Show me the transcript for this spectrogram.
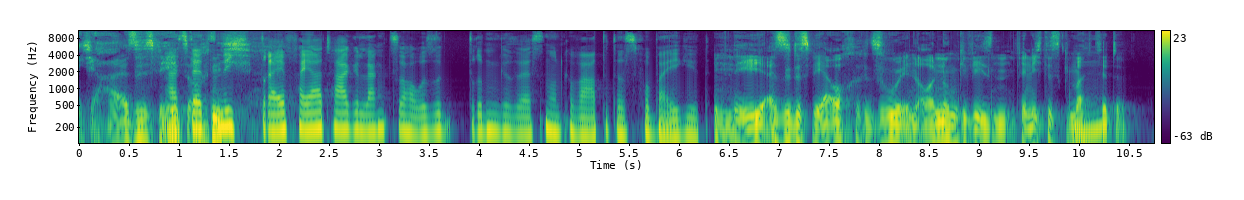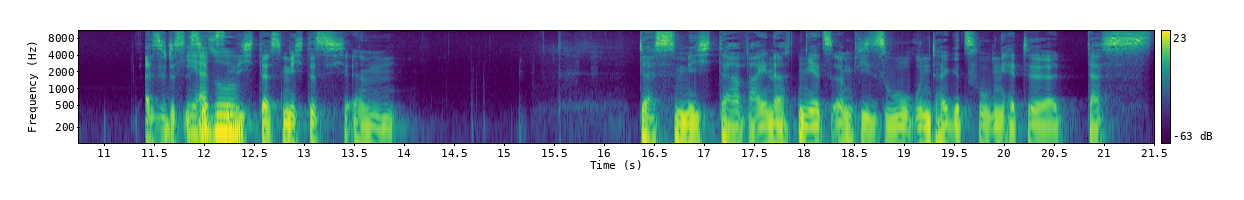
Ja, also es wäre jetzt auch jetzt nicht. nicht drei Feiertage lang zu Hause drin gesessen und gewartet, dass es vorbeigeht. Nee, also das wäre auch so in Ordnung gewesen, wenn ich das gemacht hätte. Also das Mhm. Okay, ist also- jetzt nicht, dass mich das, ähm, dass mich da Weihnachten jetzt irgendwie so runtergezogen hätte, dass,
